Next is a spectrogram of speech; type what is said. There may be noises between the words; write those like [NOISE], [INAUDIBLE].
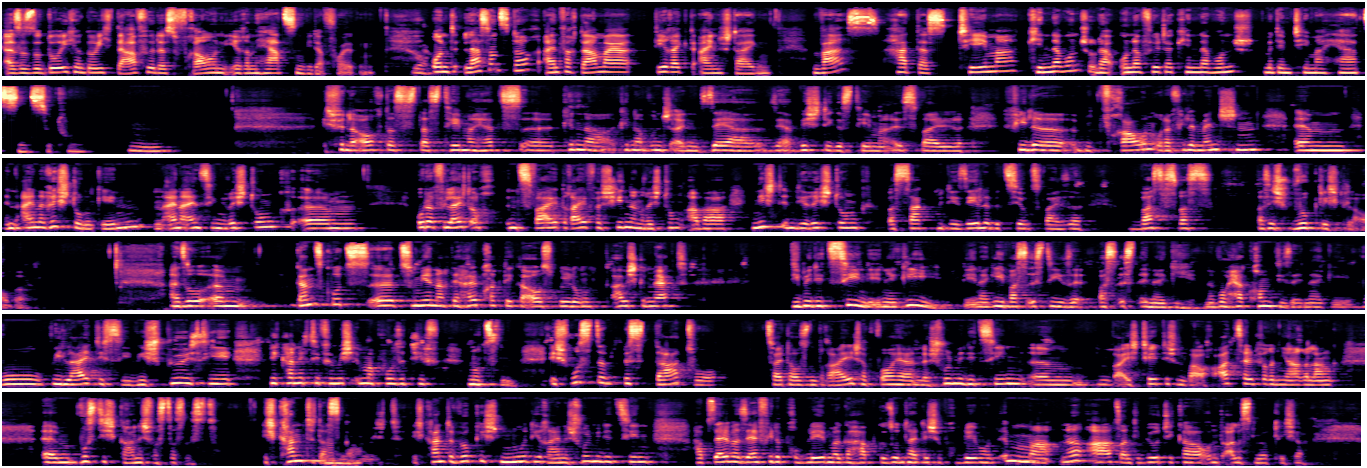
Also so durch und durch dafür, dass Frauen ihren Herzen wieder folgen. Ja. Und lass uns doch einfach da mal direkt einsteigen. Was hat das Thema Kinderwunsch oder unerfüllter Kinderwunsch mit dem Thema Herzen zu tun? Hm. Ich finde auch, dass das Thema Herz äh, Kinder, Kinderwunsch ein sehr, sehr wichtiges Thema ist, weil viele Frauen oder viele Menschen ähm, in eine Richtung gehen, in einer einzigen Richtung ähm, oder vielleicht auch in zwei, drei verschiedenen Richtungen, aber nicht in die Richtung, was sagt mir die Seele, beziehungsweise was, was, was ich wirklich glaube. Also ähm, ganz kurz äh, zu mir nach der Heilpraktikerausbildung habe ich gemerkt, die Medizin, die Energie, die Energie, was ist diese, was ist Energie? Ne, woher kommt diese Energie? Wo, wie leite ich sie? Wie spüre ich sie? Wie kann ich sie für mich immer positiv nutzen? Ich wusste bis dato, 2003, ich habe vorher in der Schulmedizin, ähm, war ich tätig und war auch Arzthelferin jahrelang, ähm, wusste ich gar nicht, was das ist. Ich kannte das mhm. gar nicht. Ich kannte wirklich nur die reine Schulmedizin, habe selber sehr viele Probleme gehabt, gesundheitliche Probleme und immer ne, Arzt, Antibiotika und alles Mögliche.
